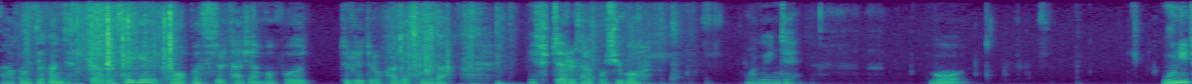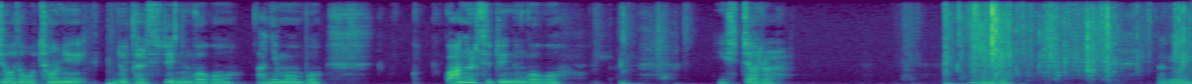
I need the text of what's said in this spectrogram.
아, 그럼 제가 이제 숫자를 3개 조합한 숫자를 다시 한번 보여드리도록 하겠습니다. 이 숫자를 잘 보시고, 여기 이제, 뭐, 운이 좋아서 5천이도 될 수도 있는 거고, 아니면 뭐, 꽝일 수도 있는 거고, 이 숫자를, 이제, 여기, 음,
